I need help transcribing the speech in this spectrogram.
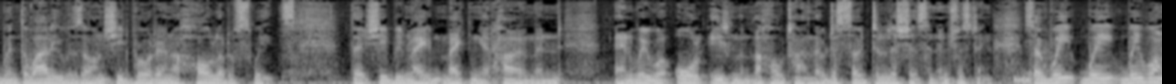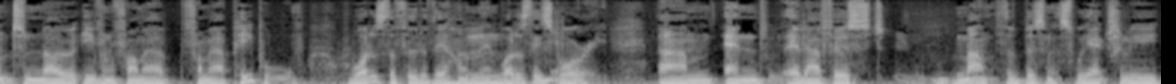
when Diwali was on, she'd brought in a whole lot of sweets that she'd been made, making at home, and and we were all eating them the whole time. They were just so delicious and interesting. So we, we, we want to know even from our from our people what is the food of their homeland, what is their story, um, and at our first month of business, we actually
